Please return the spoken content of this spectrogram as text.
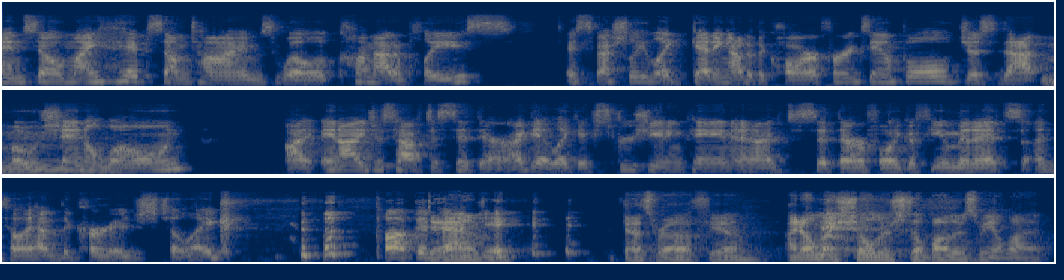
and so my hip sometimes will come out of place especially like getting out of the car for example just that motion Mm. alone I, and I just have to sit there. I get like excruciating pain, and I have to sit there for like a few minutes until I have the courage to like pop it back Damn. in. That's rough. Yeah, I know my shoulder still bothers me a lot.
